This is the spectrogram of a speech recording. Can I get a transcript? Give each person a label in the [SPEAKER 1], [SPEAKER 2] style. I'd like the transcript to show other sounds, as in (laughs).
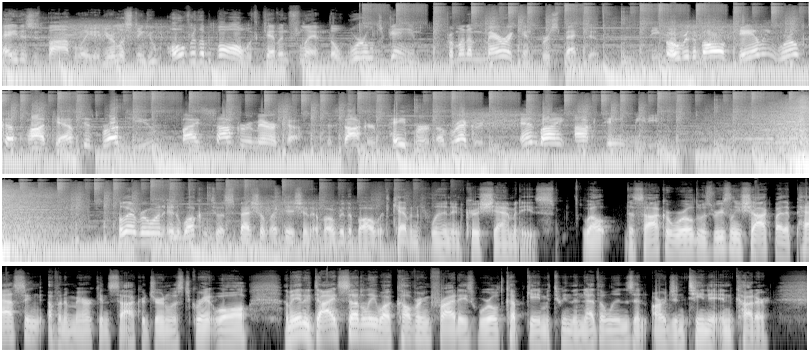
[SPEAKER 1] Hey, this is Bob Ley, and you're listening to Over the Ball with Kevin Flynn, the world's game from an American perspective.
[SPEAKER 2] The Over the Ball Daily World Cup podcast is brought to you by Soccer America, the soccer paper of record, and by Octane Media.
[SPEAKER 3] Hello, everyone, and welcome to a special edition of Over the Ball with Kevin Flynn and Chris Shamides. Well, the soccer world was recently shocked by the passing of an American soccer journalist, Grant Wahl, a man who died suddenly while covering Friday's World Cup game between the Netherlands and Argentina in Qatar.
